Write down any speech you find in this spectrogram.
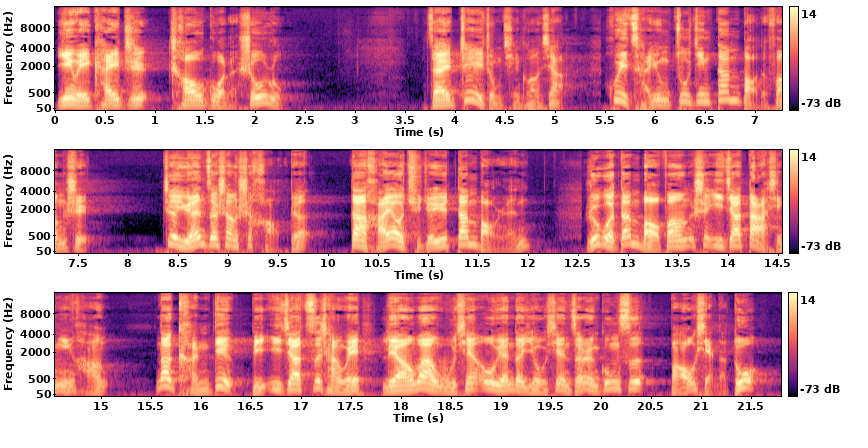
因为开支超过了收入。在这种情况下。会采用租金担保的方式，这原则上是好的，但还要取决于担保人。如果担保方是一家大型银行，那肯定比一家资产为两万五千欧元的有限责任公司保险的多。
